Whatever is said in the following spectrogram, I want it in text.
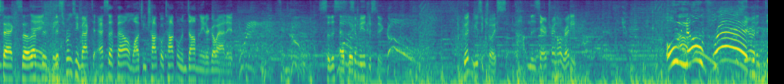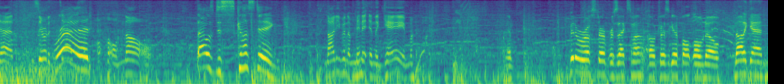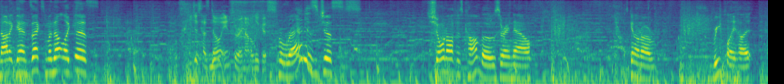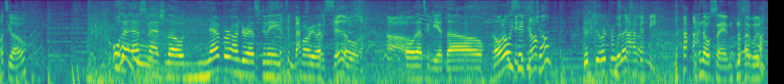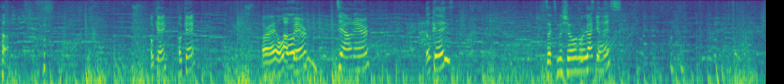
stacks, so Dang, this brings me back to SFL and watching Choco Taco and Dominator go at it. So this is gonna be interesting. Good music choice on the Zero Train already. Oh no, Zero Frad! to death. Zero to Frad! death. Oh no. That was disgusting. Not even a minute in the game. Bit of a rough start for Zexma. Oh, tries to get a fault. Oh no, not again, not again. Zexma, not like this. He just has no answer right now to Lucas. Frad is just showing off his combos right now. Let's get on a replay hut. Let's go. Oh, that F smash though. Never underestimate Sent him back Mario F. Brazil. Uh, Oh, that's gonna be it though. Oh Oh, he he saved saved his his jump. Good work from would Zexma. not have been me. no, same. I would. Okay, okay. All right, hold Up up. air, down air. Okay. Zexma showing where We're back in at. this.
